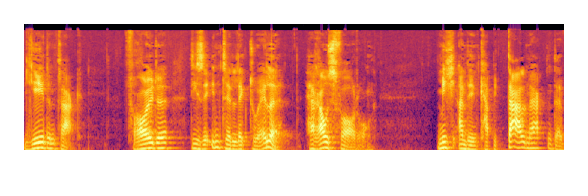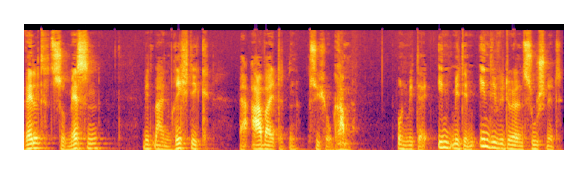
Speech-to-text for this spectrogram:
jeden Tag Freude, diese intellektuelle Herausforderung, mich an den Kapitalmärkten der Welt zu messen mit meinem richtig erarbeiteten Psychogramm und mit, der, mit dem individuellen Zuschnitt.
